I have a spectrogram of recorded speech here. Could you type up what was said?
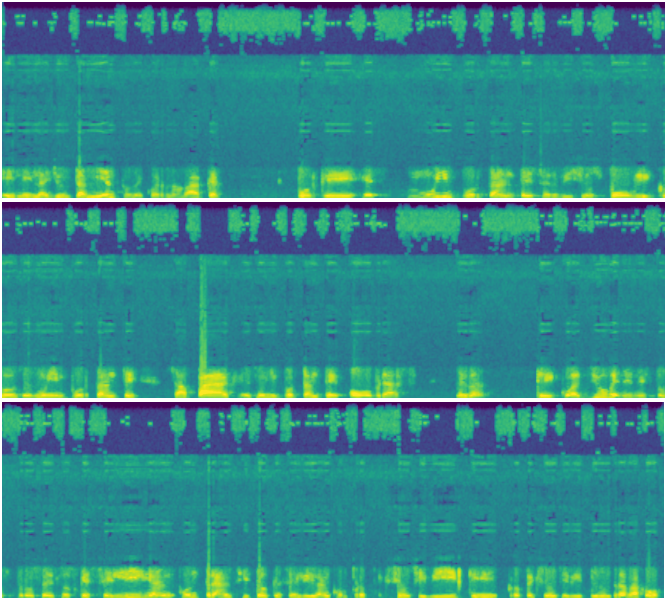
en el ayuntamiento de Cuernavaca porque es muy importante servicios públicos es muy importante ZAPAC es muy importante obras verdad que coadyuven en estos procesos que se ligan con tránsito, que se ligan con protección civil, que protección civil tiene un trabajo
